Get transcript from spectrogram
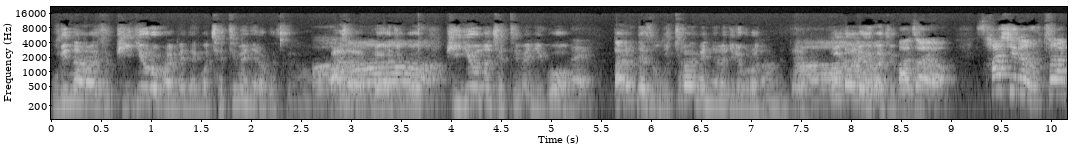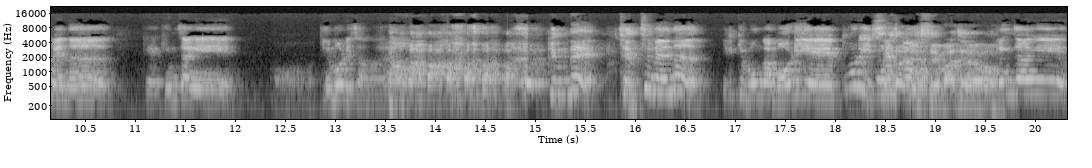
우리나라에서 비디오로 발매된 건 제트맨이라고 했어요. 아. 맞아요. 그래가지고 비디오는 제트맨이고 네. 다른 데서 울트라맨이라는 이름으로 나왔는데 아, 뿔 달려가지고 맞아요. 사실은 울트라맨은 굉장히 어, 대머리잖아요. 근데 제트맨은 이렇게 뭔가 머리에 뿔이 있어서 뿔이 달렸어요. 맞아요. 굉장히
